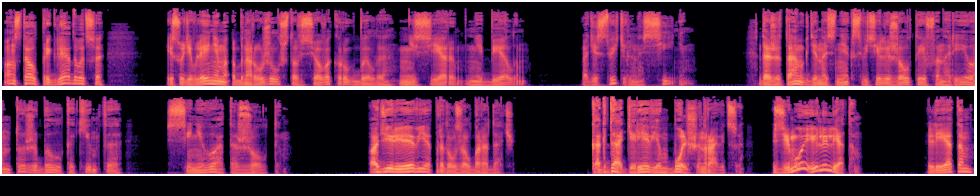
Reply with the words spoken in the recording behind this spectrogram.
Он стал приглядываться и с удивлением обнаружил, что все вокруг было не серым, не белым, а действительно синим. Даже там, где на снег светили желтые фонари, он тоже был каким-то синевато-желтым. «А деревья?» — продолжал Бородач. «Когда деревьям больше нравится? Зимой или летом?» «Летом».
